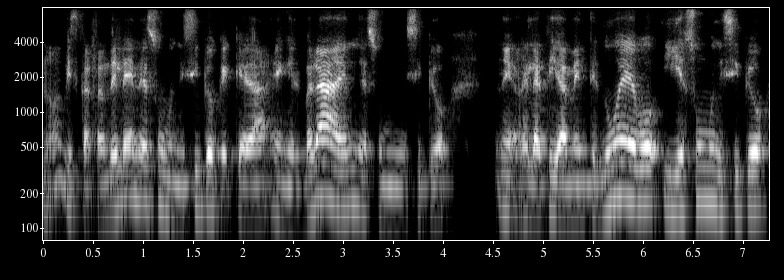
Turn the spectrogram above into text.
¿no? Vizcatán del N es un municipio que queda en el Brain, es un municipio relativamente nuevo y es un municipio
